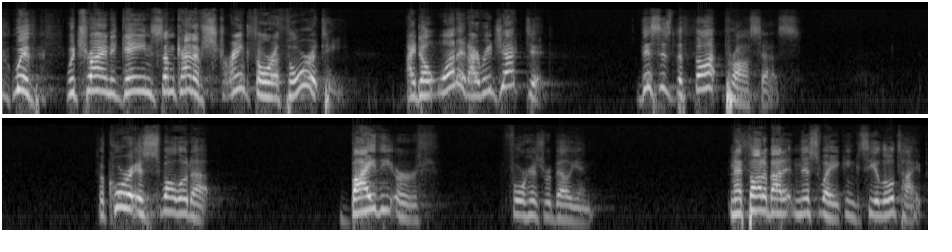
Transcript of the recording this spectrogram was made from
with with trying to gain some kind of strength or authority. I don't want it. I reject it. This is the thought process. So Korah is swallowed up by the earth for his rebellion. And I thought about it in this way. You can see a little type.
